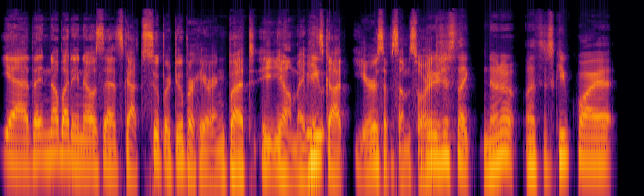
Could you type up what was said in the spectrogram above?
yeah. That nobody knows that it's got super duper hearing, but you know maybe He- it's got ears of some sort. He was just like, no, no, let's just keep quiet.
